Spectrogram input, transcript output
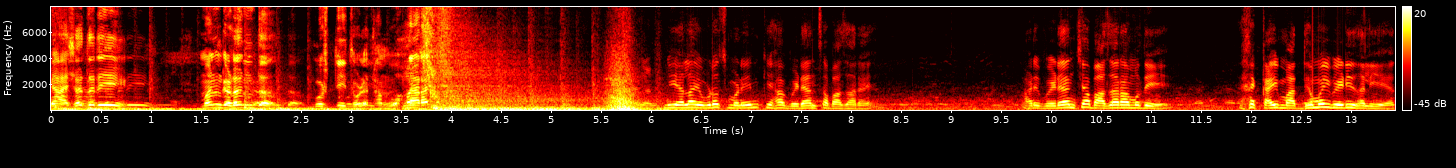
या अशा तरी मनगडंत गोष्टी थोड्या थांबवा. मी याला एवढंच म्हणेन की हा वेड्यांचा बाजार आहे. आणि वेड्यांच्या बाजारामध्ये काही माध्यमही वेडी झाली आहेत.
